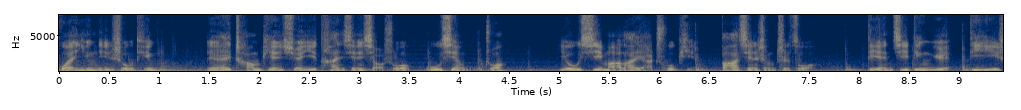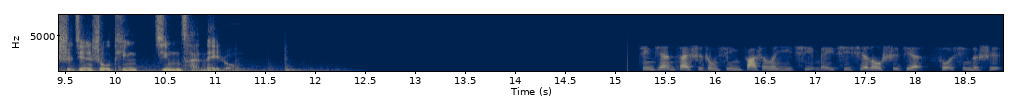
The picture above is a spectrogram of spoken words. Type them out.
欢迎您收听 AI 长篇悬疑探险小说《无限武装》，由喜马拉雅出品，八先生制作。点击订阅，第一时间收听精彩内容。今天在市中心发生了一起煤气泄漏事件，所幸的是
